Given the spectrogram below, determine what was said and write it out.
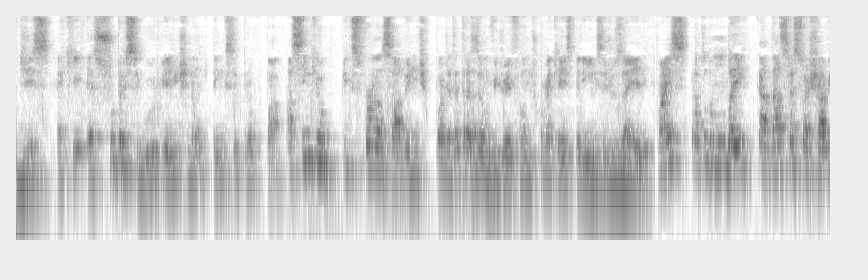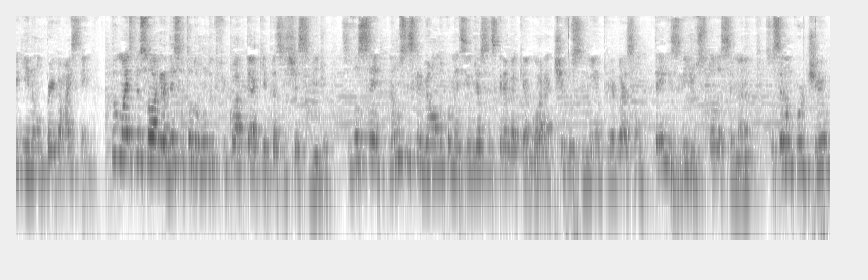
diz é que é super seguro e a gente não tem que se preocupar. Assim que o Pix for lançado, a gente pode até trazer um vídeo aí falando de como é que é a experiência de usar ele. Mas para todo mundo aí, cadastre a sua chave e não perca mais tempo. Do mais, pessoal, agradeço a todo mundo que ficou até aqui para assistir esse vídeo. Se você não se inscreveu lá no comecinho, já se inscreve aqui agora, ativa o sininho, porque agora são três vídeos toda semana. Se você não curtiu,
